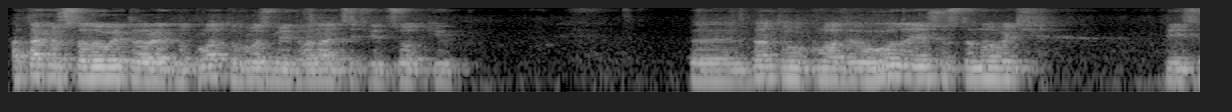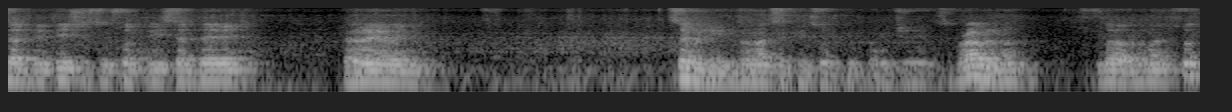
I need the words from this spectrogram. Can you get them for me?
А також встановити орендну плату в розмірі 12%. Е, Дата укладу угоди, що становить 52 759 гривень. Це в рік 12% виходить. Правильно? Да, 12%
